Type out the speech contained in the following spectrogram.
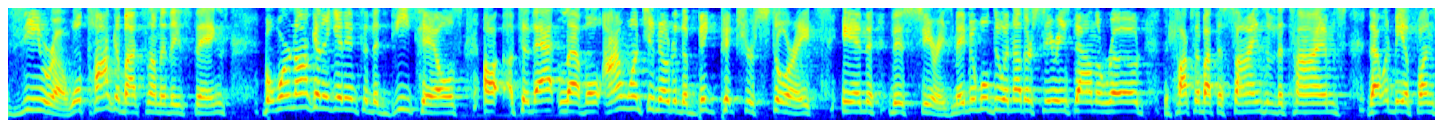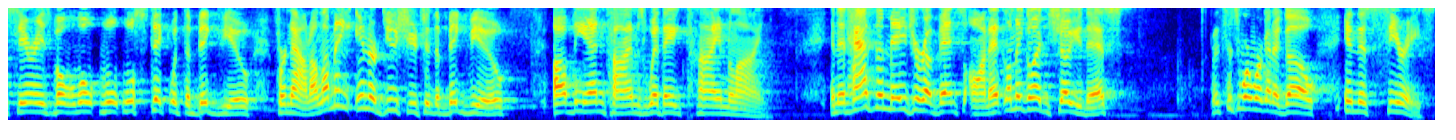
Zero. We'll talk about some of these things, but we're not going to get into the details uh, to that level. I want you to know to the big picture story in this series. Maybe we'll do another series down the road that talks about the signs of the times. That would be a fun series, but we'll, we'll, we'll stick with the big view for now. Now, let me introduce you to the big view of the end times with a timeline. And it has the major events on it. Let me go ahead and show you this. This is where we're going to go in this series.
